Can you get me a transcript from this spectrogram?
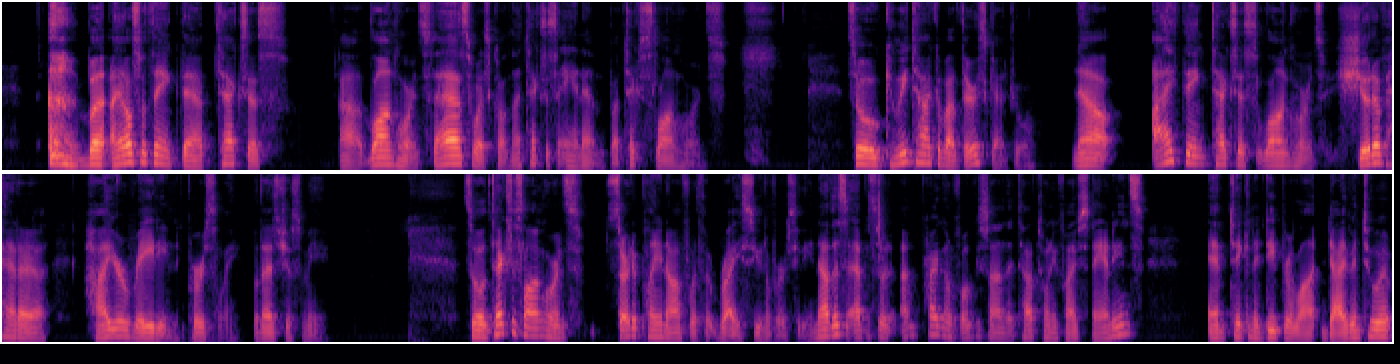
but I also think that Texas uh, Longhorns, that's what it's called, not Texas A&M, but Texas Longhorns. So, can we talk about their schedule? Now, I think Texas Longhorns should have had a higher rating personally, but that's just me. So, Texas Longhorns started playing off with Rice University. Now, this episode, I'm probably going to focus on the top 25 standings and taking a deeper dive into it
